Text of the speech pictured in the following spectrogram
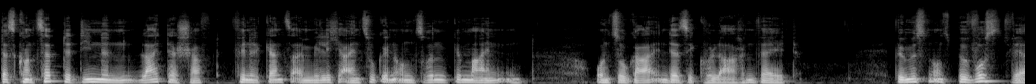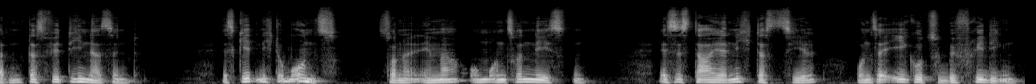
Das Konzept der dienenden Leiterschaft findet ganz allmählich Einzug in unseren Gemeinden und sogar in der säkularen Welt. Wir müssen uns bewusst werden, dass wir Diener sind. Es geht nicht um uns, sondern immer um unseren Nächsten. Es ist daher nicht das Ziel, unser Ego zu befriedigen,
